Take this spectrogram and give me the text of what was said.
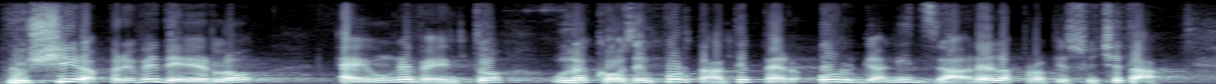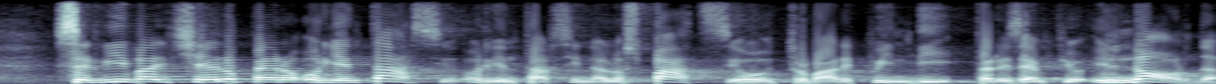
Riuscire a prevederlo è un evento, una cosa importante per organizzare la propria società. Serviva il cielo per orientarsi, orientarsi nello spazio, trovare quindi per esempio il nord,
